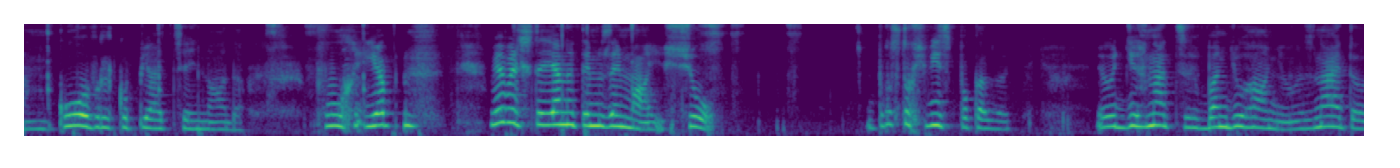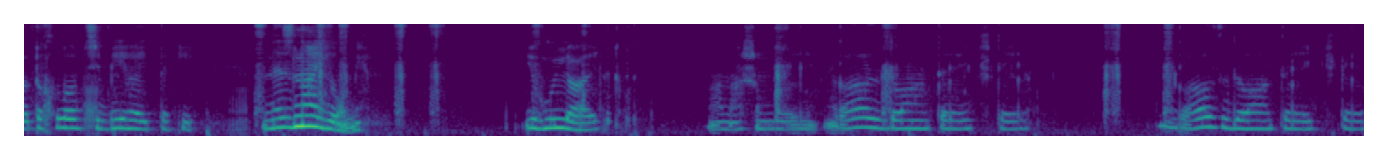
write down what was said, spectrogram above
Там коврик опять цей надо. Фух, я. Вибачте, я не тим займаюсь. Що? Просто хвіст показати. І одігнати цих бандюганів. Ви знаєте, ото хлопці бігають такі незнайомі. І гуляють тут на нашому дворі. Раз, два, три, чотири. Раз, два, три, чотири.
